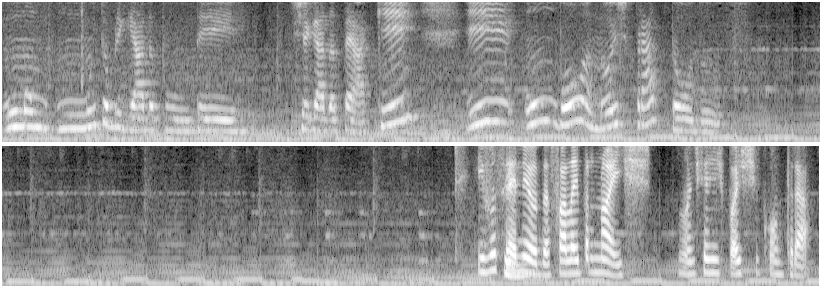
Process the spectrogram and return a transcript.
Uma, muito obrigada por ter chegado até aqui. E uma boa noite para todos. E você, Sim. Neuda, fala aí para nós. Onde que a gente pode te encontrar?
